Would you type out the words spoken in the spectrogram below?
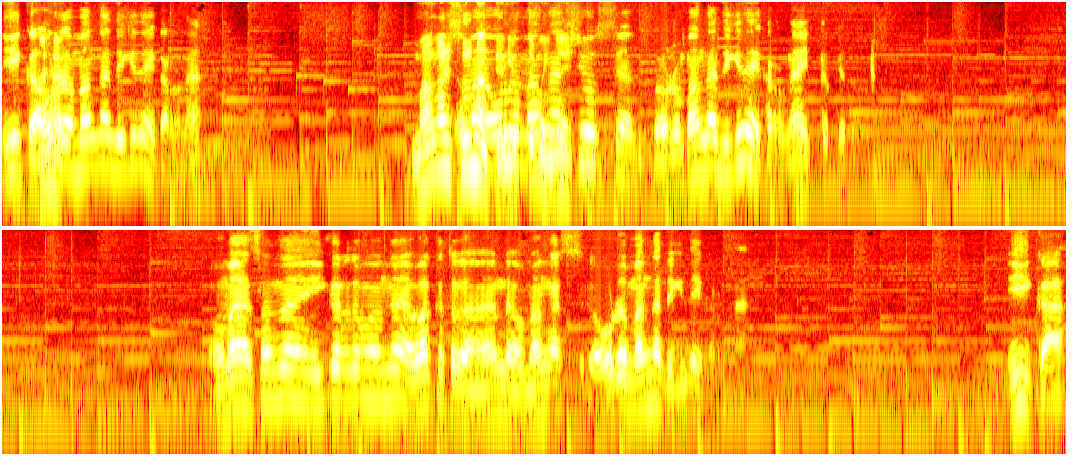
いいか、はいはい俺は漫画できねえからな。漫画にするなんて言ってもいないし俺漫画し。ようとしてんだ俺漫画できねえからな、言っとくけど。お前そんないいからでもね、枠とかなんだか漫画するか、俺は漫画できねえからな。いいか？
